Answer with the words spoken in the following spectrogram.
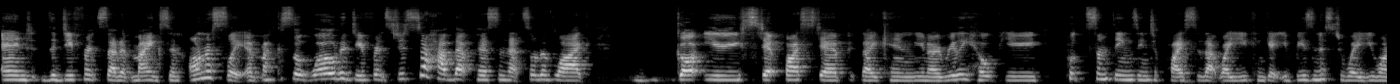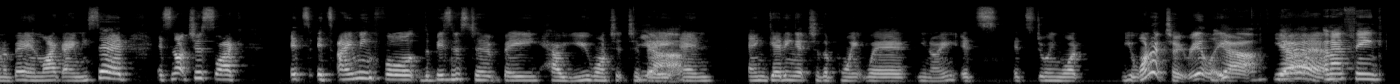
and the difference that it makes. And honestly it makes the world a difference just to have that person that sort of like got you step by step. They can you know really help you put some things into place so that way you can get your business to where you want to be. And like amy said it's not just like it's it's aiming for the business to be how you want it to Yeah. be and and getting it to the point where you know it's it's doing what you want it to really Yeah, Yeah. And I think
